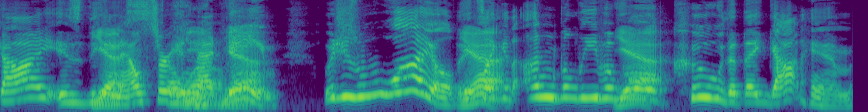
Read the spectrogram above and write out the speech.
guy is the Yes. announcer Oh, in wow. that Yeah. game. Which is wild. It's like an unbelievable Yeah. coup that they got him,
